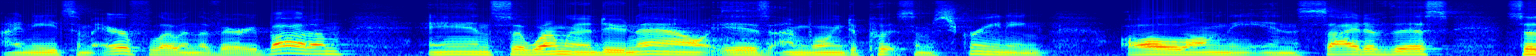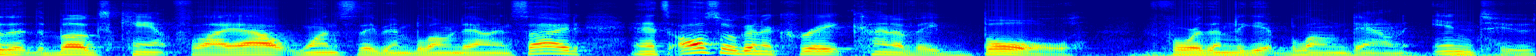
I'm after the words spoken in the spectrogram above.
I need some airflow in the very bottom. And so what I'm gonna do now is I'm going to put some screening all along the inside of this so that the bugs can't fly out once they've been blown down inside. And it's also gonna create kind of a bowl for them to get blown down into.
